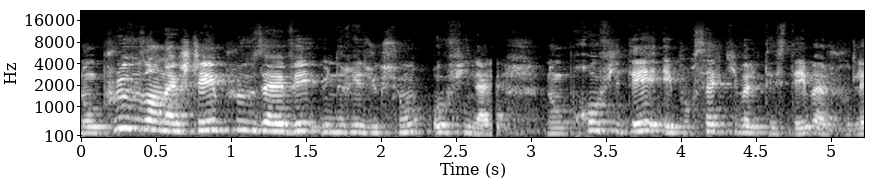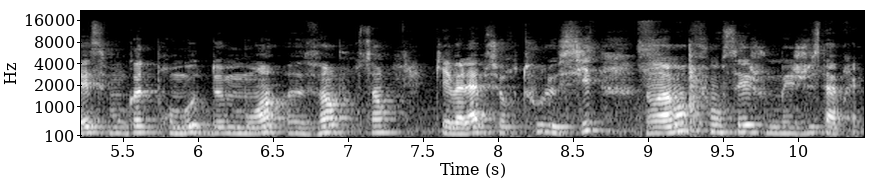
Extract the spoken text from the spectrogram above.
Donc plus vous en achetez, plus vous avez une réduction au final. Donc profitez et pour celles qui veulent tester, bah, je vous laisse mon code promo de moins 20% qui est valable sur tout le site. Donc vraiment foncez, je vous le mets juste après.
